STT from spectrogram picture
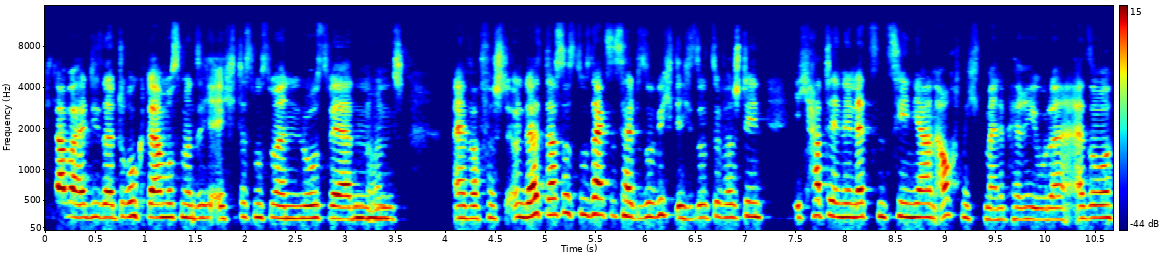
ich glaube halt, dieser Druck, da muss man sich echt, das muss man loswerden mhm. und einfach verstehen. Und das, das, was du sagst, ist halt so wichtig, so zu verstehen, ich hatte in den letzten zehn Jahren auch nicht meine Periode. Also,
